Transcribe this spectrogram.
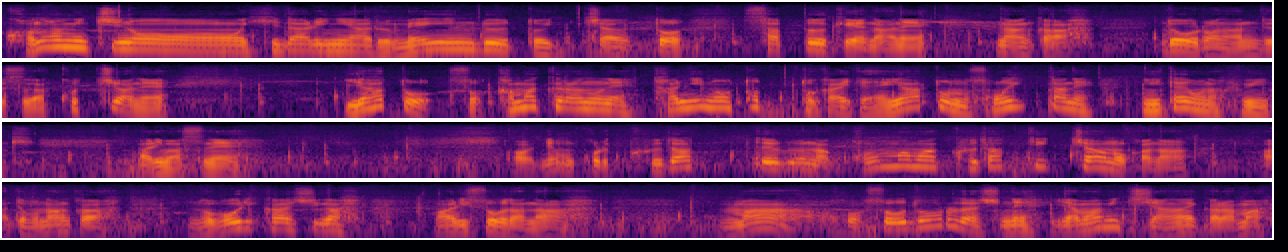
この道の左にあるメインルート行っちゃうと殺風景なねなんか道路なんですがこっちはね野党そう鎌倉のね谷のとと書いてね野党のそういったね似たような雰囲気ありますね。あでもこれ下ってるな。このまま下っていっちゃうのかな。あでもなんか上り返しがありそうだな。まあ舗装道路だしね。山道じゃないからまあ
